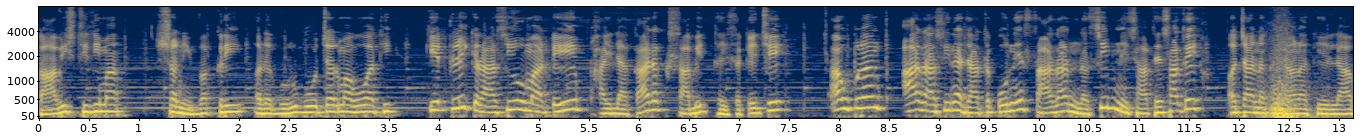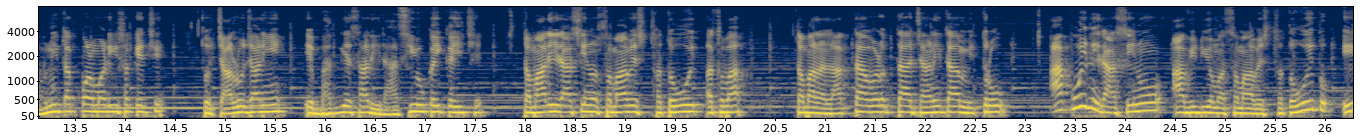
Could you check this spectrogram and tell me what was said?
તો આવી સ્થિતિમાં શનિ વક્રી અને ગુરુ ગોચરમાં હોવાથી કેટલીક રાશિઓ માટે ફાયદાકારક સાબિત થઈ શકે છે. આ ઉપરાંત આ રાશિના જાતકોને સારા નસીબની સાથે સાથે અચાનક નાણાકીય લાભની તક પણ મળી શકે છે. તો ચાલો જાણીએ, એ ભાગ્યશાળી રાશિઓ કઈ કઈ છે? તમારી રાશિનો સમાવેશ થતો હોય અથવા તમારા લાગતા વળગતા જાણીતા મિત્રો, આ કોઈની રાશિનો આ વિડીયોમાં સમાવેશ થતો હોય તો એ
